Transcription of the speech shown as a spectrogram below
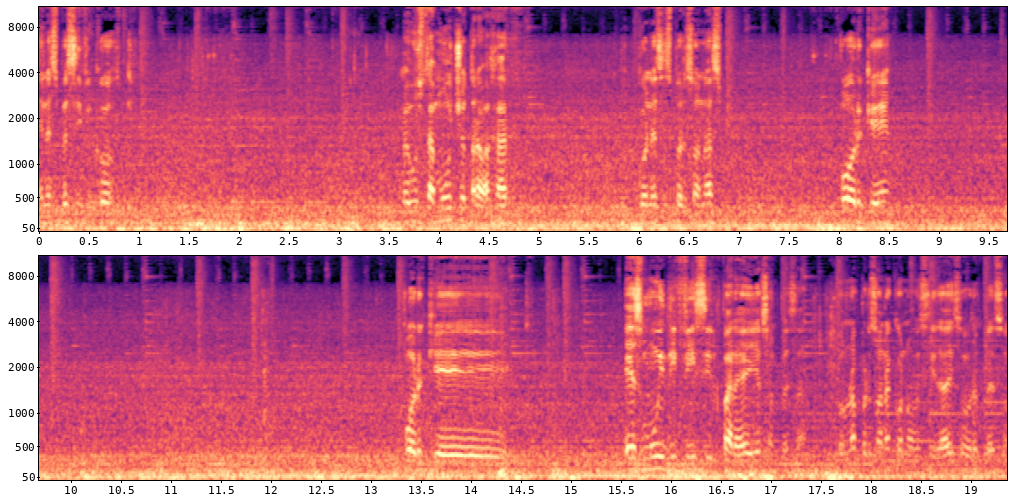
en específico, me gusta mucho trabajar con esas personas porque porque es muy difícil para ellos empezar. Para una persona con obesidad y sobrepeso,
